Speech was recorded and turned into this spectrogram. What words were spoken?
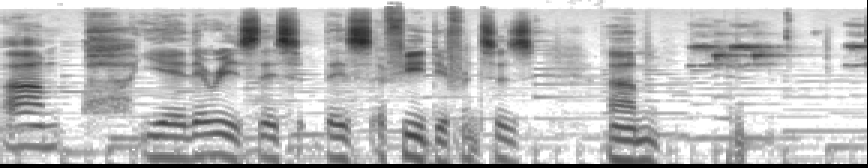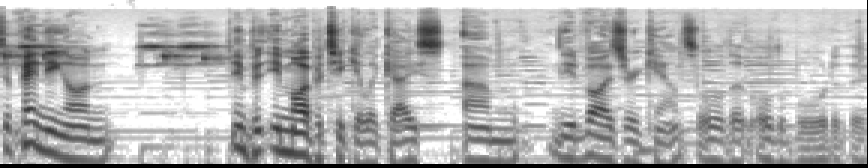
Um, yeah, there is. There's there's a few differences, um, depending on. In, in my particular case, um, the advisory council or the or the board of the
